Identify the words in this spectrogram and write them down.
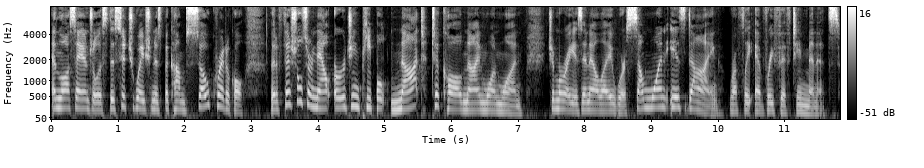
in Los Angeles, the situation has become so critical that officials are now urging people not to call 911. Jim Moret is in LA, where someone is dying roughly every 15 minutes.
